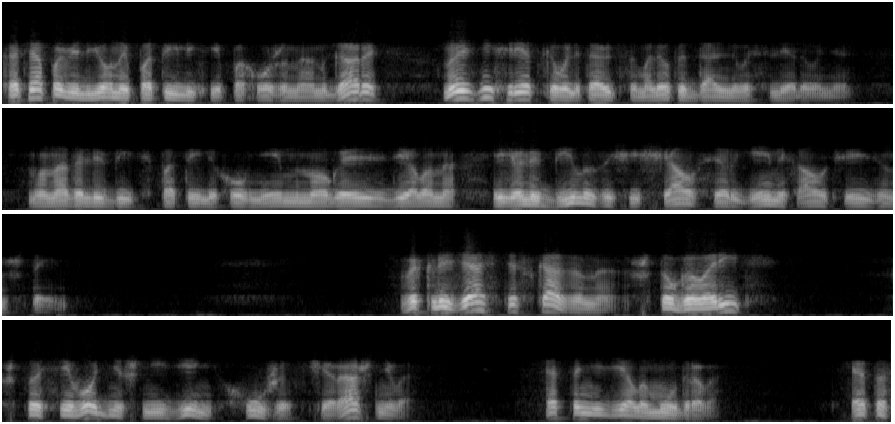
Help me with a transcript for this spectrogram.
Хотя павильоны Потылихи похожи на ангары, но из них редко вылетают самолеты дальнего следования. Но надо любить Потылиху, в ней многое сделано. Ее любил и защищал Сергей Михайлович Эйзенштейн. В Экклезиасте сказано, что говорить что сегодняшний день хуже вчерашнего, это не дело мудрого. Это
